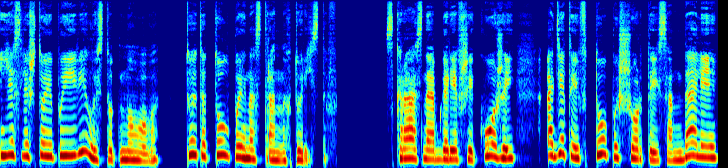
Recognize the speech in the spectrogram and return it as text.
Если что и появилось тут нового, то это толпы иностранных туристов. С красной обгоревшей кожей, одетые в топы, шорты и сандалии,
